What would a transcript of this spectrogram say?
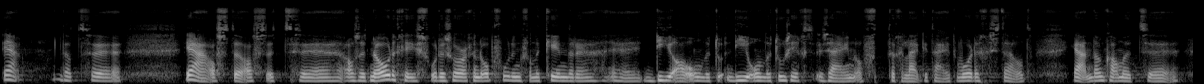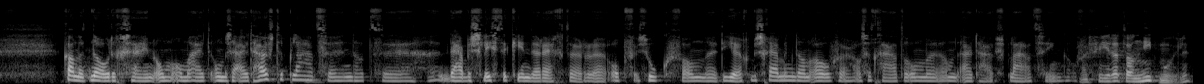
Ja, dat, uh, ja, als, de, als, het, uh, als het nodig is voor de zorg en de opvoeding van de kinderen uh, die al onder, die onder toezicht zijn of tegelijkertijd worden gesteld, ja, dan kan het, uh, kan het nodig zijn om, om, uit, om ze uit huis te plaatsen. En dat, daar beslist de kinderrechter op verzoek van de jeugdbescherming dan over als het gaat om, om de uithuisplaatsing. Maar vind je dat dan niet moeilijk?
